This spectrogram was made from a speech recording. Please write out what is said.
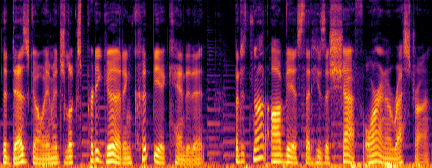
The Dezgo image looks pretty good and could be a candidate, but it's not obvious that he's a chef or in a restaurant.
